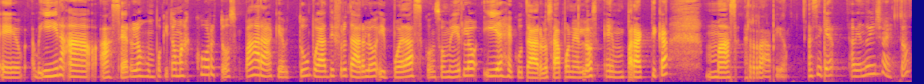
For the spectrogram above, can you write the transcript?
eh, ir a, hacerlos un poquito más cortos para que tú puedas disfrutarlo y puedas consumirlo y ejecutarlo, o sea, ponerlos en práctica más rápido. Así que, habiendo dicho esto,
